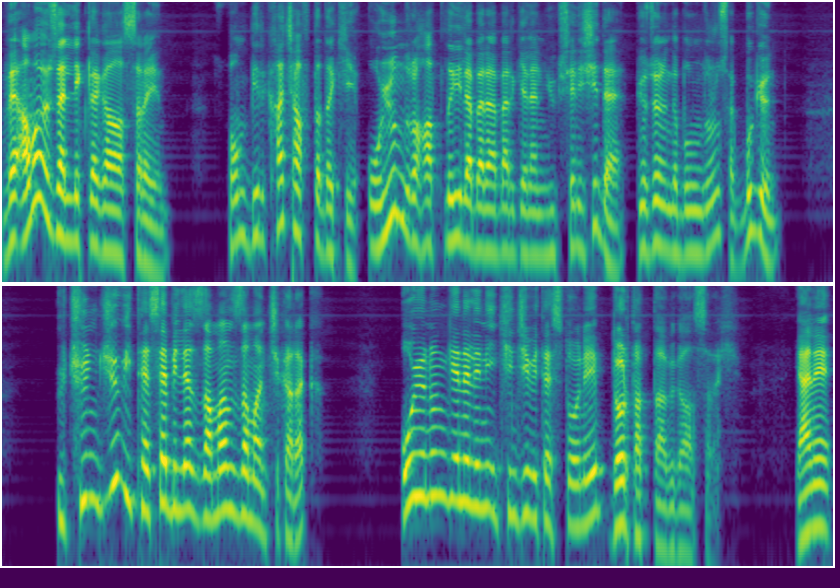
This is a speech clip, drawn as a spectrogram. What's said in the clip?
Ve ama özellikle Galatasaray'ın son birkaç haftadaki oyun rahatlığıyla beraber gelen yükselişi de göz önünde bulundurursak bugün üçüncü vitese bile zaman zaman çıkarak oyunun genelini ikinci viteste oynayıp 4 attı abi Galatasaray. Yani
